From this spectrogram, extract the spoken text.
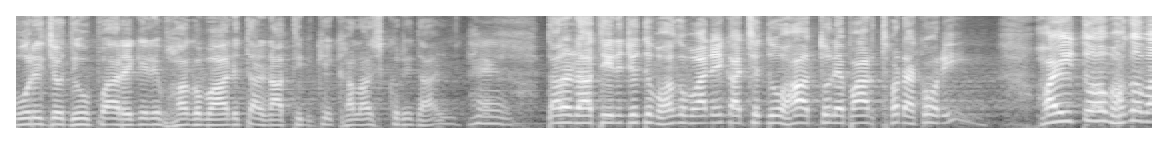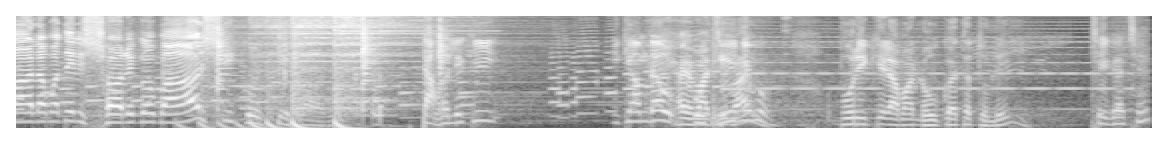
বুড়ি যদি উপারে গেলে ভগবান তার নাতিনকে খালাস করে দেয়। হ্যাঁ। তার নাতিন যদি ভগবানের কাছে দু হাত তুলে প্রার্থনা করি হয়তো ভগবান আমাদের স্বর্গবাসী করতে পারে। তাহলে কি আমরা হ্যাঁ বুড়িকে আমার নৌকাতে তুলে। ঠিক আছে।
